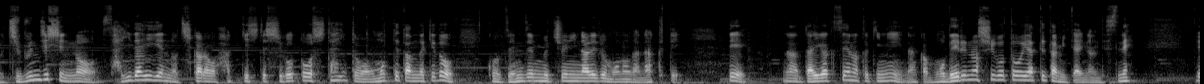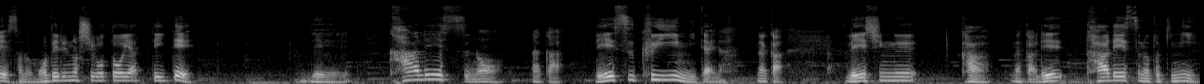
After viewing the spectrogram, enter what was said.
う自分自身の最大限の力を発揮して仕事をしたいとは思ってたんだけどこう全然夢中になれるものがなくてでな大学生の時になんかモデルの仕事をやってたみたいなんですね。でそのモデルの仕事をやっていてでカーレースのなんかレースクイーンみたいななんかレーシングカーなんかレカーレースの時に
